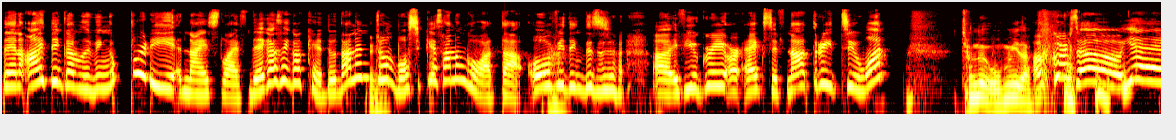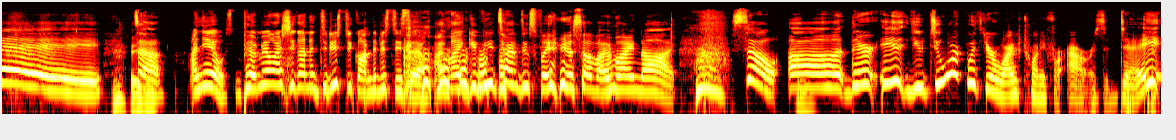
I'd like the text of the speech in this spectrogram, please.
then I think I'm living a pretty nice life. 내가 생각해도 나는 네. 좀 멋있게 사는 것 같다. Or if you think this is, uh, if you agree or X, if not, three, two, one. 저는 옵니다. Of course, oh, yay! 자, 아니에요. 변명할 시간은 드릴 수 있고 안 드릴 수 있어요. I might give you time to explain yourself. I might not. So, uh, there is you do work with your wife 24 hours a day,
